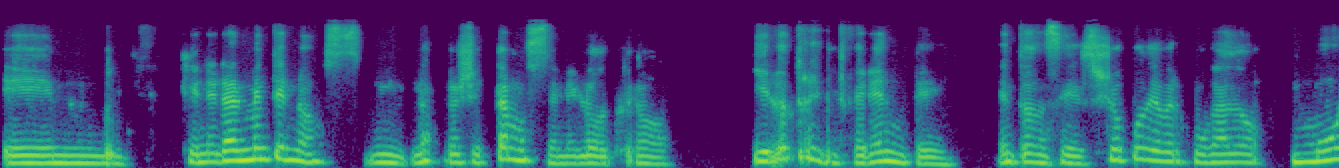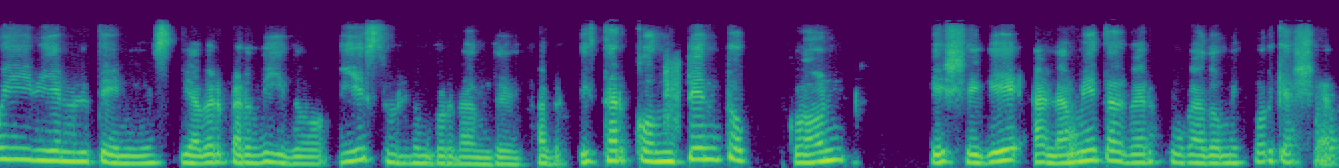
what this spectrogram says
Em, generalmente nos, nos proyectamos en el otro y el otro es diferente. Entonces, yo pude haber jugado muy bien el tenis y haber perdido, y eso es lo importante, estar contento con que llegué a la meta de haber jugado mejor que ayer.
